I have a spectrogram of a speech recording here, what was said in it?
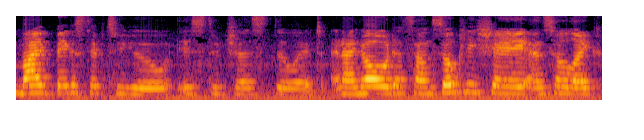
my biggest tip to you is to just do it. And I know that sounds so cliche and so like,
